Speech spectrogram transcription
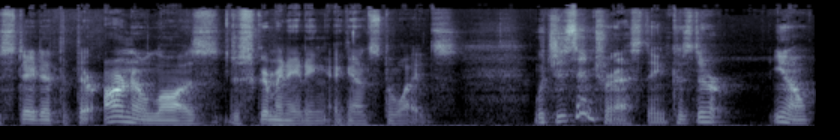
stated that there are no laws discriminating against whites, which is interesting because there, you know,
